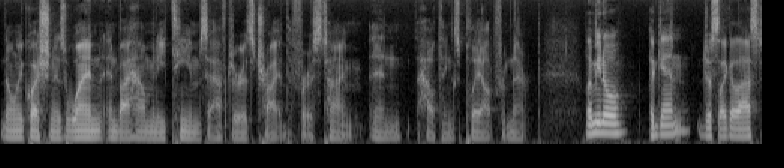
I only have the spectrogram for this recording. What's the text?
The only question is when and by how many teams after it's tried the first time and how things play out from there. Let me know again, just like I last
